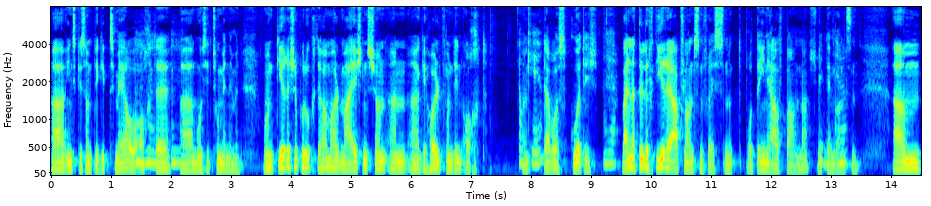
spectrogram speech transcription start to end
Äh, insgesamt gibt es mehr, aber mhm, achte mhm. äh, muss ich zu mir nehmen. Und tierische Produkte haben halt meistens schon ein äh, Gehalt von den acht. Okay. Der was gut ist. Ja. Weil natürlich Tiere auch Pflanzen fressen und Proteine aufbauen ne? Stimmt, mit dem ja. Ganzen. Ähm,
